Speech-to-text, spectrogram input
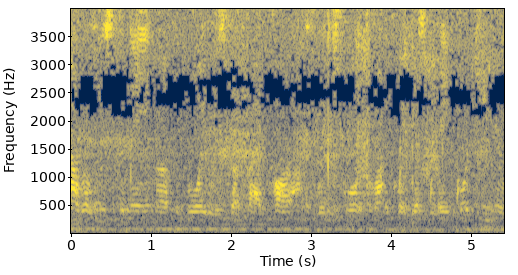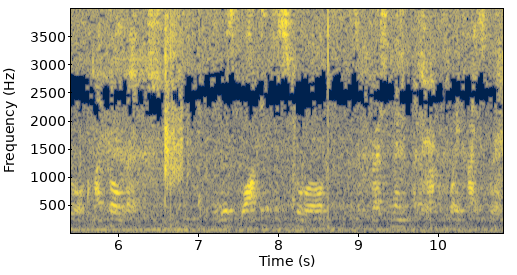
now released the name of the boy who was struck by a car on his way to school in Irondequoit yesterday, 14-year-old Michael Lynch. He was walking to school as a freshman at Irondequoit High School.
